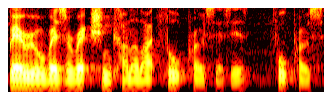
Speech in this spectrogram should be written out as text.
burial, resurrection kind of like thought processes, thought process.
